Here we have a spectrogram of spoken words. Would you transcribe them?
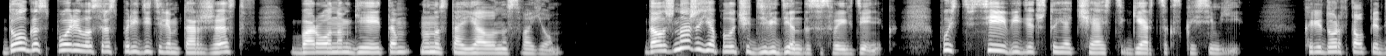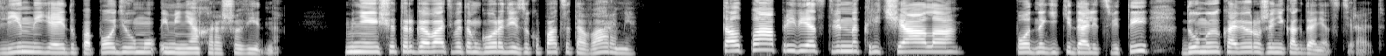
Долго спорила с распорядителем торжеств, бароном Гейтом, но настояла на своем. Должна же я получить дивиденды со своих денег. Пусть все видят, что я часть герцогской семьи. Коридор в толпе длинный, я иду по подиуму, и меня хорошо видно. Мне еще торговать в этом городе и закупаться товарами. Толпа приветственно кричала, под ноги кидали цветы, думаю, ковер уже никогда не отстирают.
